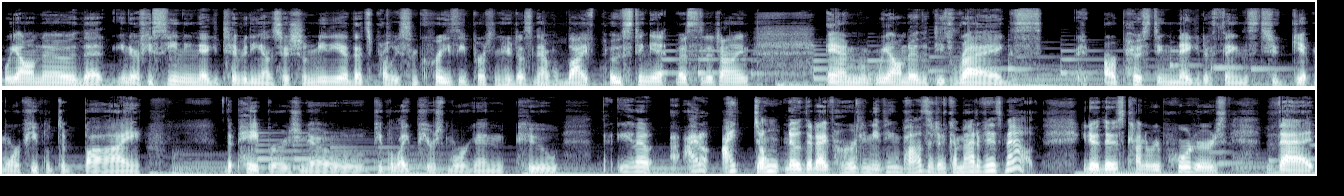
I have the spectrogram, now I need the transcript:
We all know that, you know, if you see any negativity on social media, that's probably some crazy person who doesn't have a life posting it most of the time. And we all know that these rags are posting negative things to get more people to buy the papers. You know, people like Piers Morgan who you know i don't i don't know that i've heard anything positive come out of his mouth you know those kind of reporters that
